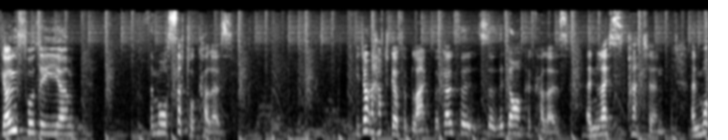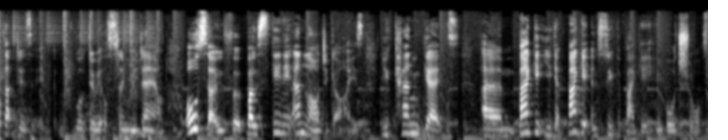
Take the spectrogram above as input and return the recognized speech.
go for the, um, the more subtle colours. You don't have to go for black, but go for so the darker colours and less pattern. And what that does, will do, it'll slim you down. Also, for both skinny and larger guys, you can get um, baggy, you get baggy and super baggy in board shorts.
